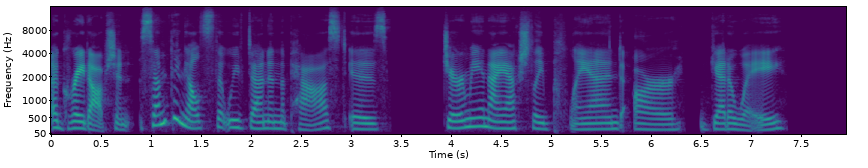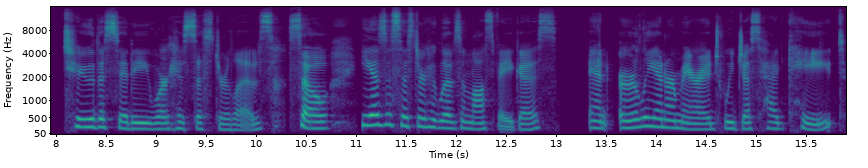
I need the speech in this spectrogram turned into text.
a great option. Something else that we've done in the past is Jeremy and I actually planned our getaway to the city where his sister lives. So he has a sister who lives in Las Vegas. And early in our marriage, we just had Kate,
